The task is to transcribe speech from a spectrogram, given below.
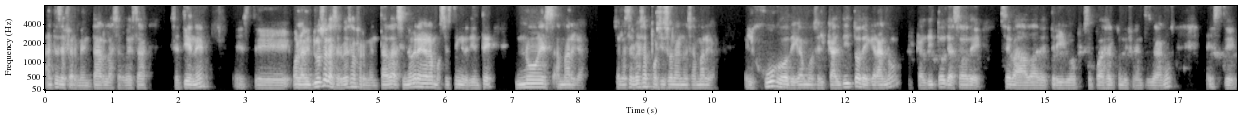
antes de fermentar la cerveza se tiene, este, o la, incluso la cerveza fermentada, si no agregáramos este ingrediente, no es amarga. O sea, la cerveza por sí sola no es amarga. El jugo, digamos, el caldito de grano, el caldito ya sea de cebada, de trigo, que se puede hacer con diferentes granos, este,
